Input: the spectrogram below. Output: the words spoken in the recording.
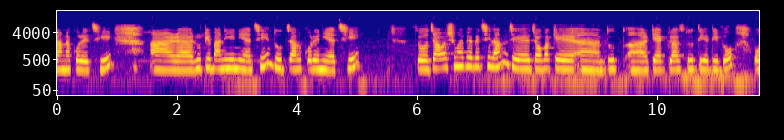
রান্না করেছি। আর রুটি বানিয়ে নিয়েছি, দুধ জাল করে নিয়েছি। তো যাওয়ার সময় ভেবেছিলাম যে জবাকে দুধ আর কি এক গ্লাস দুধ দিয়ে দিব, ও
